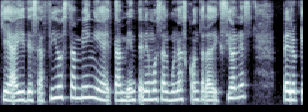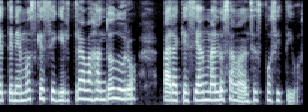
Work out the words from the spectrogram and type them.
que hay desafíos también y también tenemos algunas contradicciones, pero que tenemos que seguir trabajando duro para que sean más los avances positivos.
